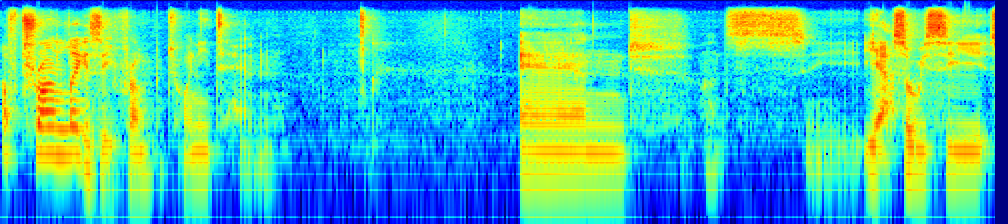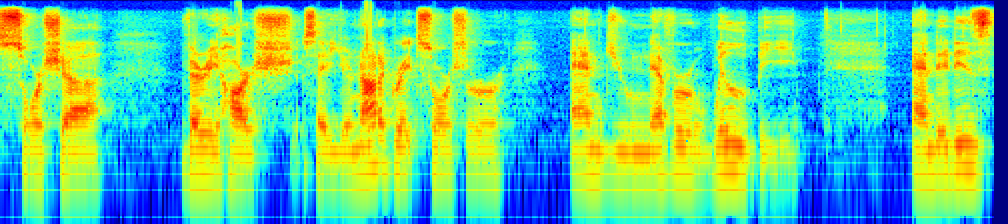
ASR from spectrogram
of Tron Legacy from 2010. And, let's see, yeah, so we see Sorsha, very harsh, say, you're not a great sorcerer, and you never will be. And it is,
